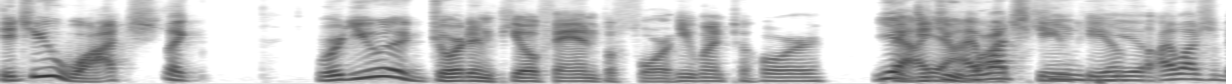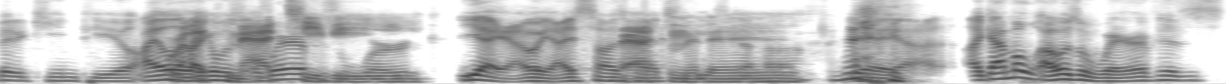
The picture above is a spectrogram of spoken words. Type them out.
Did you watch like? Were you a Jordan Peele fan before he went to horror? Yeah, did yeah. I watched Keen Peele? Peele? I watched a bit of Keen Peele. I like, like, I was Mad aware of his work. Yeah, yeah. Oh yeah, I saw his Back Mad TV stuff. Yeah, yeah. Like I'm, a, I was aware of his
